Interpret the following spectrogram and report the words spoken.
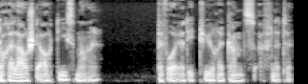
doch er lauschte auch diesmal, bevor er die Türe ganz öffnete.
